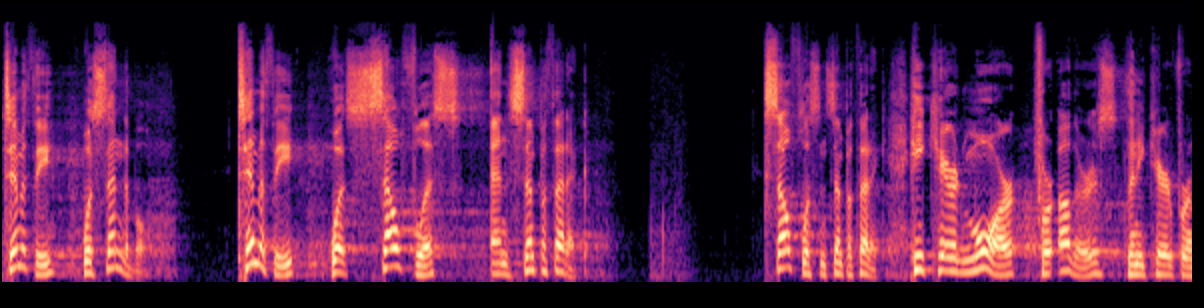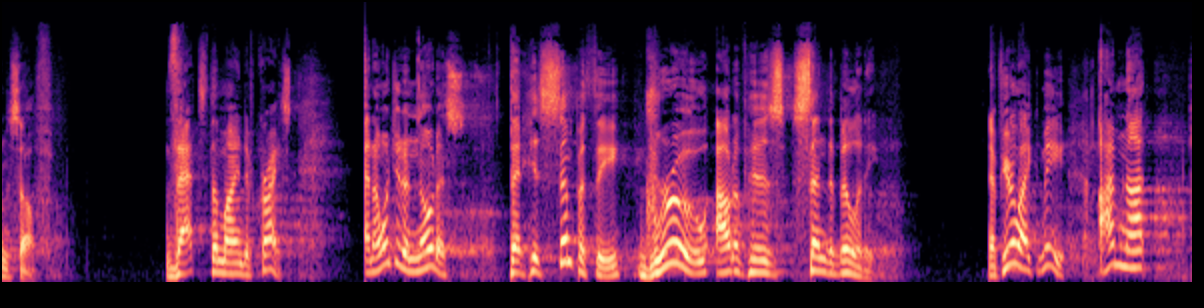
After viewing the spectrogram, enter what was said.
Timothy was sendable. Timothy was selfless and sympathetic selfless and sympathetic. He cared more for others than he cared for himself. That's the mind of Christ. And I want you to notice that his sympathy grew out of his sendability. Now, if you're like me, I'm not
